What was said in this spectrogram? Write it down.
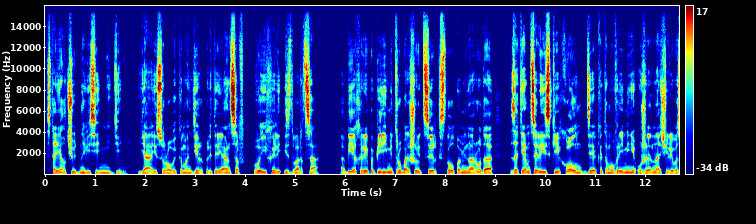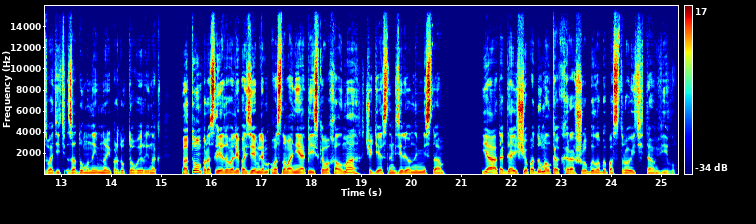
Стоял чудный весенний день. Я и суровый командир претарианцев выехали из дворца, объехали по периметру большой цирк с толпами народа, затем Целийский холм, где к этому времени уже начали возводить задуманный мной продуктовый рынок, потом проследовали по землям в основании Апейского холма, чудесным зеленым местам. Я тогда еще подумал, как хорошо было бы построить там виллу.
